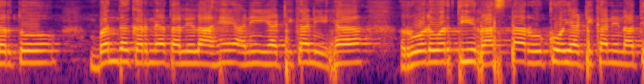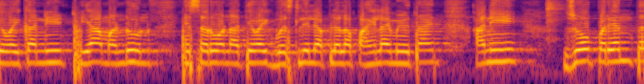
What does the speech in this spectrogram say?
तर तो बंद करण्यात आलेला आहे आणि या ठिकाणी ह्या रोडवरती रास्ता रोको या ठिकाणी नातेवाईकांनी ठिया मांडून हे सर्व नातेवाईक बसलेले आपल्याला पाहायला मिळत आहेत आणि जोपर्यंत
